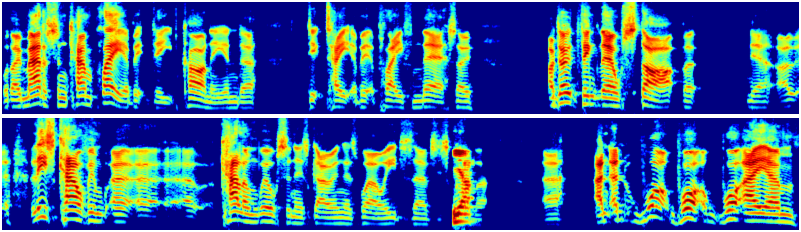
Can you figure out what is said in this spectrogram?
Although Maddison can play a bit deep, can't he, and uh, dictate a bit of play from there. So I don't think they'll start, but yeah, uh, at least Calvin uh, uh, uh, Callum Wilson is going as well. He deserves his yeah. Uh, and and what what what a um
